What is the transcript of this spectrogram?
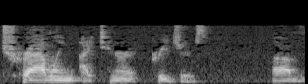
traveling itinerant preachers. Um,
